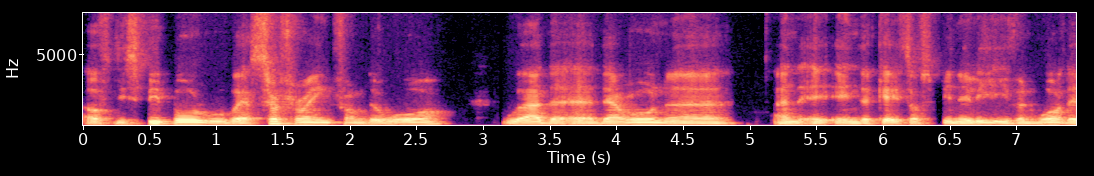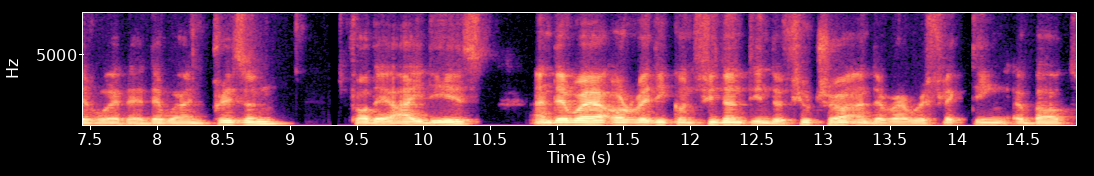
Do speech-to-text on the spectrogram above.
of these people who were suffering from the war, who had uh, their own and in the case of Spinelli, even more, they were, they were in prison for their ideas, and they were already confident in the future, and they were reflecting about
